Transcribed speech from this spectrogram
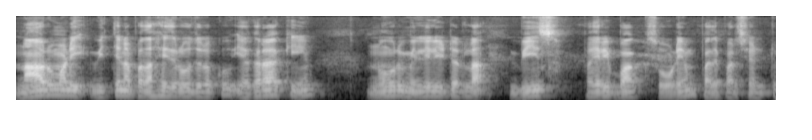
నారుమడి విత్తిన పదహైదు రోజులకు ఎకరాకి నూరు మిల్లీలీటర్ల బీస్ పైరిబాక్ సోడియం పది పర్సెంట్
